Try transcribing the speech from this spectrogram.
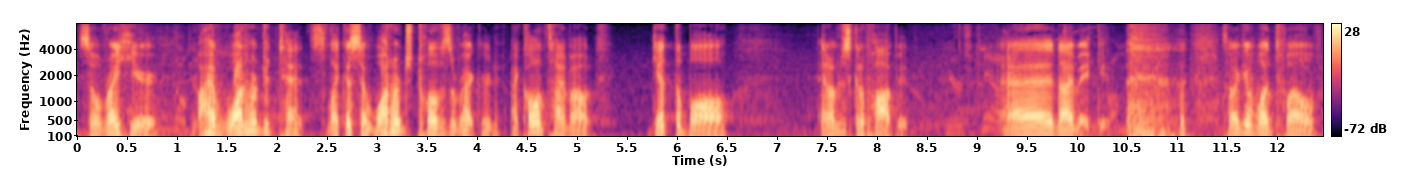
So right here, I have 110. So like I said, 112 is the record. I call a timeout, get the ball, and I'm just gonna pop it, and I make it. so I get 112,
